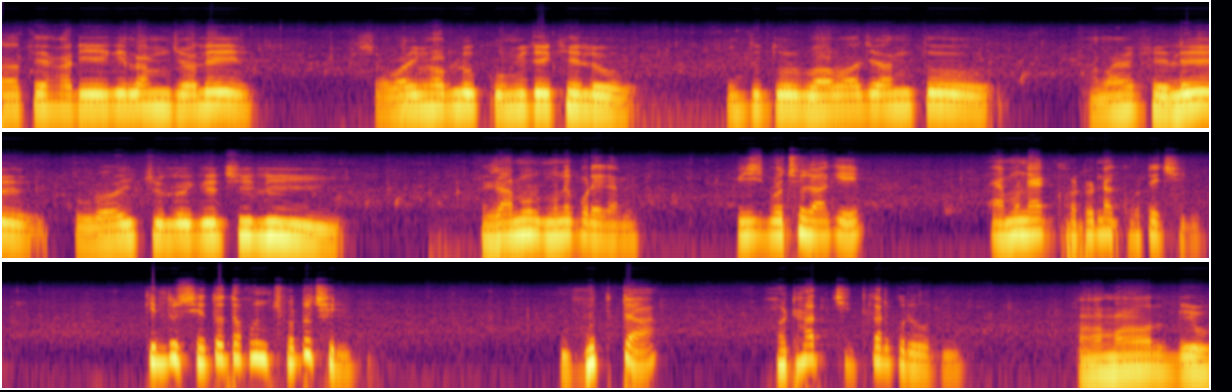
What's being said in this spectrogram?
রাতে হারিয়ে গেলাম জলে। সবাই ভাবলো কুমিরে খেলো কিন্তু তোর বাবা জানতো আমায় ফেলে তোরাই চলে গেছিলি। রামুর মনে পড়ে গেল বিশ বছর আগে এমন এক ঘটনা ঘটেছিল। কিন্তু সে তো তখন ছোট ছিল। ভূতটা হঠাৎ চিৎকার করে উঠল। আমার দেহ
